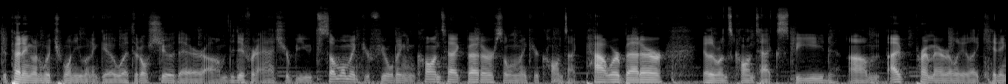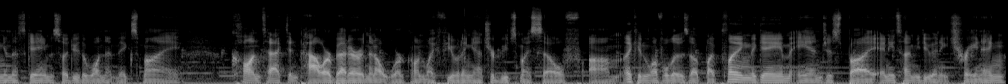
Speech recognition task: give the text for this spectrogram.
depending on which one you want to go with. It'll show there um, the different attributes. Some will make your fielding and contact better, some will make your contact power better, the other one's contact speed. Um, I primarily like hitting in this game, so I do the one that makes my contact and power better, and then I'll work on my fielding attributes myself. Um, I can level those up by playing the game and just by anytime you do any training.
